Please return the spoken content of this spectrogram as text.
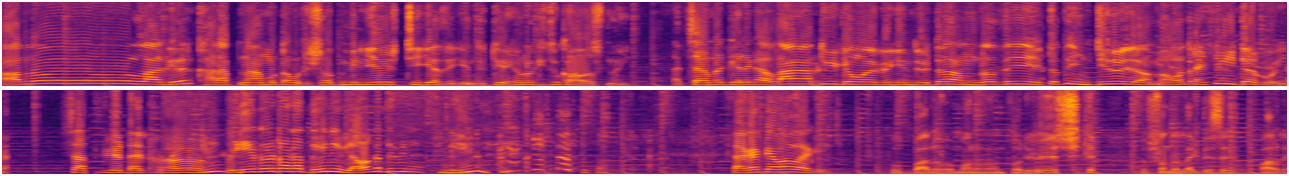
ভালো লাগে খারাপ না মোটামুটি সব মিলিয়ে ঠিক আছে কিন্তু তুই এখনও কিছু খাওয়াস নাই। আচ্ছা আমরা গেলে তা তুই কেমন হবে কিন্তু এটা আমরা যে এটা তো ইন্টি লইলাম আমাদের একটা ইটা কই? সাত প্লেট বেরিয়ে তো টাকা তুই নিবি আমাকে দিবি না। টাকা কেমন লাগে? খুব ভালো মনোরম পরিবেশ খুব সুন্দর লাগতেছে ভালো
